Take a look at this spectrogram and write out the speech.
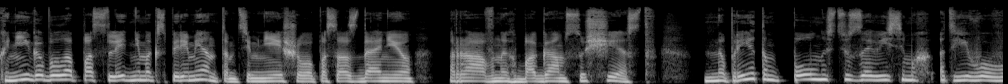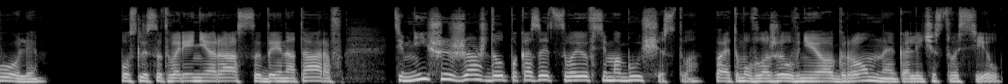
Книга была последним экспериментом темнейшего по созданию равных богам существ, но при этом полностью зависимых от его воли. После сотворения расы дейнатаров темнейший жаждал показать свое всемогущество, поэтому вложил в нее огромное количество сил.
